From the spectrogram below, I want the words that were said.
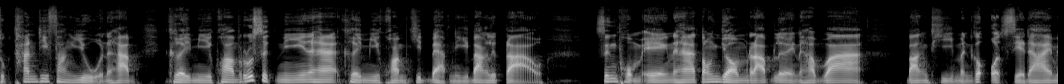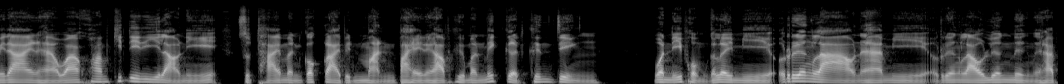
ทุกท่านที่ฟังอยู่นะครับ เคยมีความรู้สึกนี้นะฮะเคยมีความคิดแบบนี้บ้างหรือเปล่า ซึ่งผมเองนะฮะต้องยอมรับเลยนะครับว่าบางทีมันก็อดเสียดายไม่ได้นะฮะว่าความคิดดีๆเหล่านี้ สุดท้ายมันก็กลายเป็นหมันไปนะครับ คือมันไม่เกิดขึ้นจริง วันนี้ผมก็เลยมีเรื่องราวนะฮะมีเรื่องเล่าเรื่องหนึ่งนะครับ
